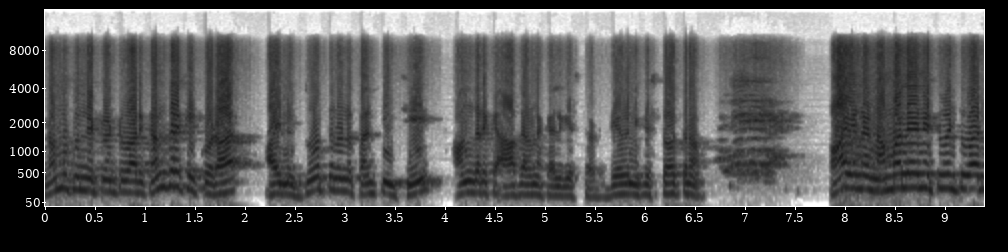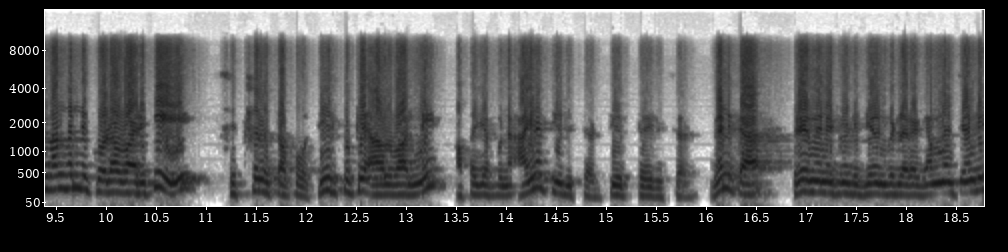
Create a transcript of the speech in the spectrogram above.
నమ్ముకున్నటువంటి వారికి అందరికీ కూడా ఆయన దూతలను పంపించి అందరికి ఆదరణ కలిగిస్తాడు. దేవునికి స్తోత్రం. ఆయన నమ్మలేనటువంటి వారిని అందరినీ కూడా వారికి శిక్షలు తప్పు తీర్పుకి ఆ వారిని అప్పచెప్పండి ఆయన తీరుస్తాడు తీర్పు తీరుస్తాడు కనుక ప్రేమైనటువంటి దేవుని బిడ్డలారా గమనించండి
